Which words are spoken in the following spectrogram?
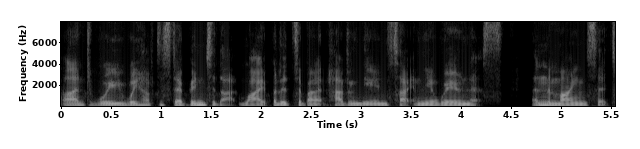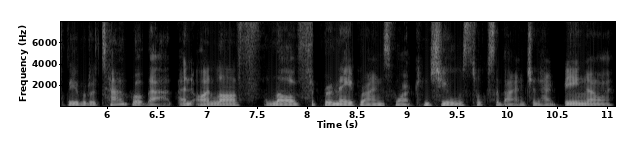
And we, we have to step into that, right? But it's about having the insight and the awareness and the mindset to be able to tackle that. And I love, love Brene Brown's work. And she always talks about, you being a,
